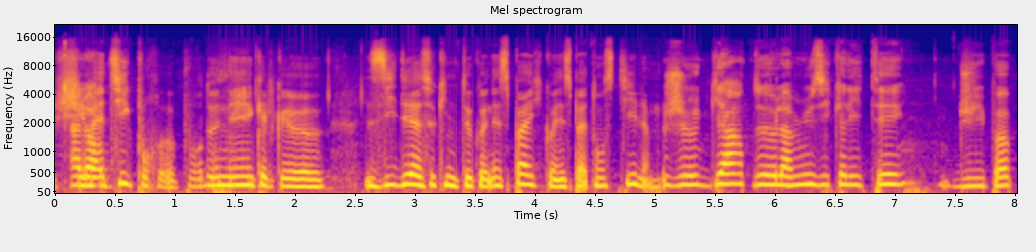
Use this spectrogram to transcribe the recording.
schématique pour, pour donner quelques idées à ceux qui ne te connaissent pas et qui ne connaissent pas ton style. Je garde la musicalité du hip-hop,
